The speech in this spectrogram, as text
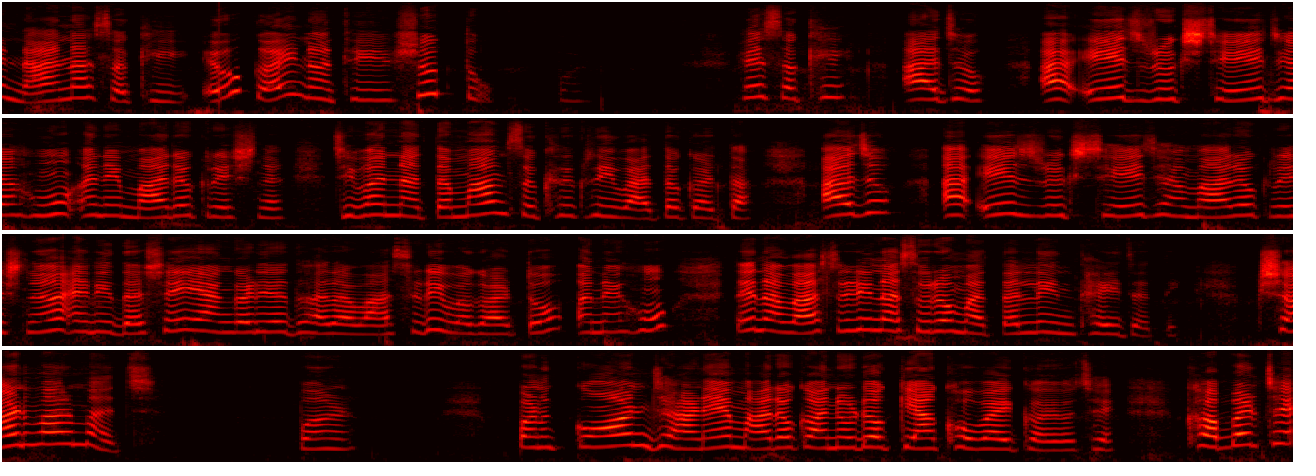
અરે સખી, એવું કંઈ નથી, શું તું? હે સખી, આ જો, આ એ જ વૃક્ષ છે જ્યાં હું અને મારો કૃષ્ણ જીવનના તમામ સુખ સુખની વાતો કરતા. આ જો, આ એ જ વૃક્ષ છે જ્યાં મારો કૃષ્ણ એની દશેય આંગળીઓ દ્વારા વાંસળી વગાડતો અને હું તેના વાંસળીના સુરોમાં તલ્લીન થઈ જતી. ક્ષણવારમાં જ. પણ પણ કોણ જાણે મારો કાનુડો ક્યાં ખોવાઈ ગયો છે? ખબર છે?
